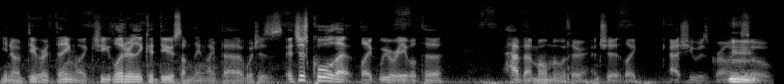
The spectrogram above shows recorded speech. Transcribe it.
you know, do her thing, like she literally could do something like that. Which is it's just cool that like we were able to have that moment with her and shit like as she was growing Mhm. so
